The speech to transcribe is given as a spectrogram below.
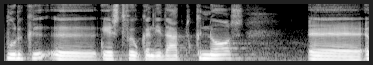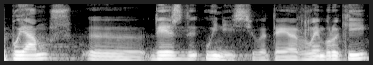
porque eh, este foi o candidato que nós uh, apoiámos uh, desde o início. Até relembro aqui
